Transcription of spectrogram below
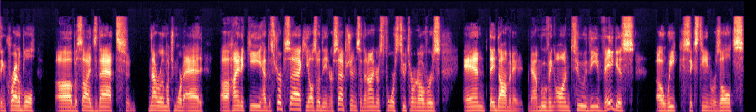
incredible. Uh, besides that, not really much more to add. Uh, Heinicke had the strip sack. He also had the interception. So the Niners forced two turnovers and they dominated. Now, moving on to the Vegas uh, week 16 results,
